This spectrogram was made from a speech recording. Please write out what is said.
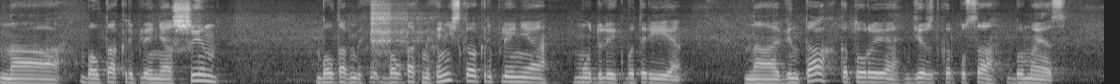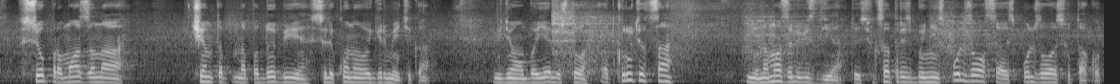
на болтах крепления шин, болтах, болтах механического крепления модулей к батарее, на винтах, которые держат корпуса БМС. Все промазано чем-то наподобие силиконового герметика. Видимо, боялись, что открутится и намазали везде. То есть фиксатор резьбы не использовался, а использовалось вот так вот.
